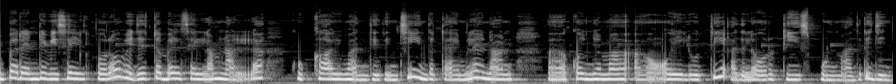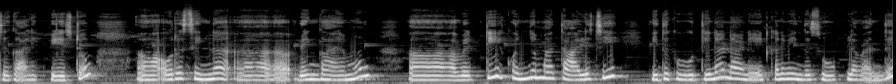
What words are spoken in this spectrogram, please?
இப்போ ரெண்டு விசிலுக்கு போகிறோம் வெஜிடபிள்ஸ் எல்லாம் நல்லா குக்காகி ஆகி வந்துருந்துச்சு. இந்த டைமில் நான் கொஞ்சமாக ஆயில் ஊற்றி அதில் ஒரு டீஸ்பூன் மாதிரி ஜிஞ்சர் கார்லிக் பேஸ்ட்டும் ஒரு சின்ன வெங்காயமும் வெட்டி கொஞ்சமாக தாளித்து இதுக்கு ஊற்றினா நான் ஏற்கனவே இந்த சூப்பில் வந்து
